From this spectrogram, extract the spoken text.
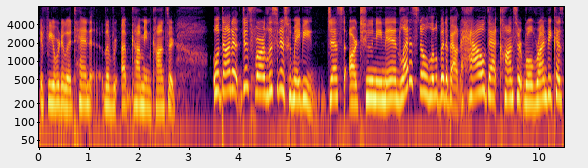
if we were to attend the upcoming concert. Well, Donna, just for our listeners who maybe just are tuning in, let us know a little bit about how that concert will run because,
